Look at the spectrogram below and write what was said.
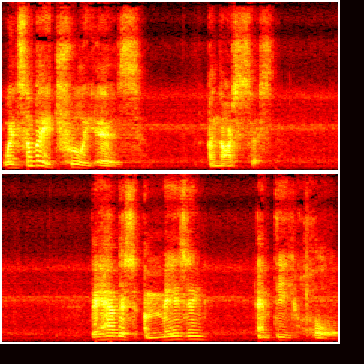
when somebody truly is a narcissist, they have this amazing empty hole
